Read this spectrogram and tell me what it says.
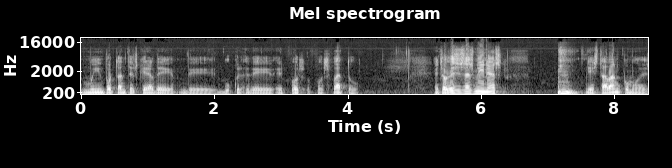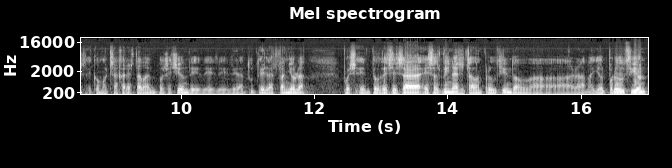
muy importantes que eran de, de, de fosfato. Entonces esas minas estaban, como, como el Sahara estaba en posesión de, la tutela española, pues entonces esas minas estaban produciendo a, la mayor producción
